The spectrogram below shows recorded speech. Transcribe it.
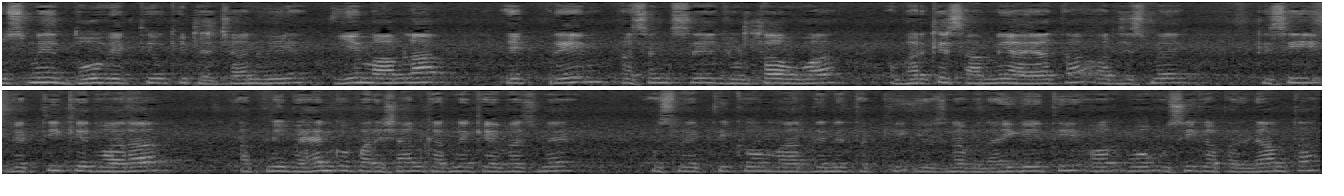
उसमें दो व्यक्तियों की पहचान हुई है। ये मामला एक प्रेम प्रसंग से जुड़ता हुआ उभर के सामने आया था और जिसमें किसी व्यक्ति के द्वारा अपनी बहन को परेशान करने के एवज में उस व्यक्ति को मार देने तक की योजना बनाई गई थी और वो उसी का परिणाम था।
